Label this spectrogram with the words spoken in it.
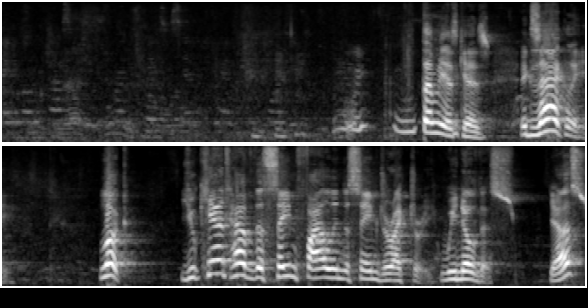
animal classes for 27 También kids. Exactly. Look, you can't have the same file in the same directory. We know this. Yes?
